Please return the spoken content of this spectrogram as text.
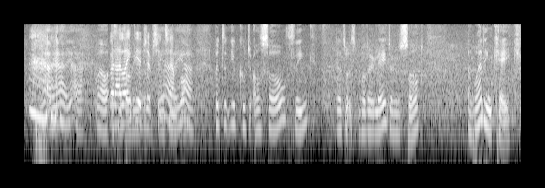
yeah, yeah, yeah. Well, but I like the Egyptian yeah, temple. Yeah, but you could also think that was what I later thought a wedding cake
